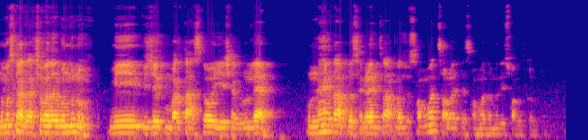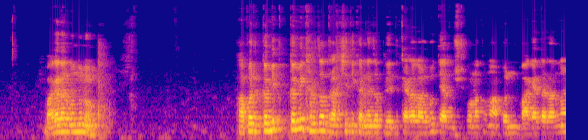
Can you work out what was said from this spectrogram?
नमस्कार द्राक्षबाजार बंधूनो. मी विजय कुंभार तासगाव यश अग्रो लॅब. पुन्हा एकदा आपलं सगळ्यांचा आपला जो संवाद चालू आहे त्या संवादामध्ये स्वागत करतो. बागायदार बंधूनो आपण कमीत कमी खर्चात द्राक्षेती करण्याचा प्रयत्न करायला लागलो. त्या दृष्टिकोनातून आपण बागायतदारांना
